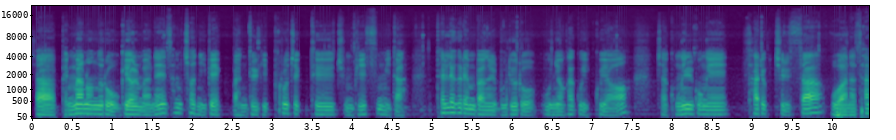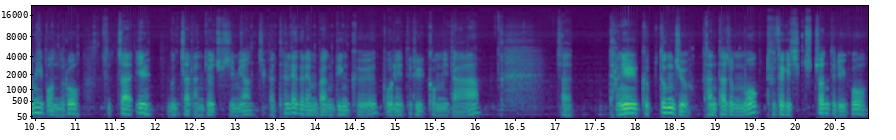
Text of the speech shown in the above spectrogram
자, 100만원으로 5개월 만에 3200 만들기 프로젝트 준비했습니다. 텔레그램 방을 무료로 운영하고 있고요. 자, 010에 4674-5132번으로 숫자 1 문자 남겨주시면 제가 텔레그램 방 링크 보내드릴 겁니다. 자, 당일 급등주 단타 종목 두세 개씩 추천드리고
